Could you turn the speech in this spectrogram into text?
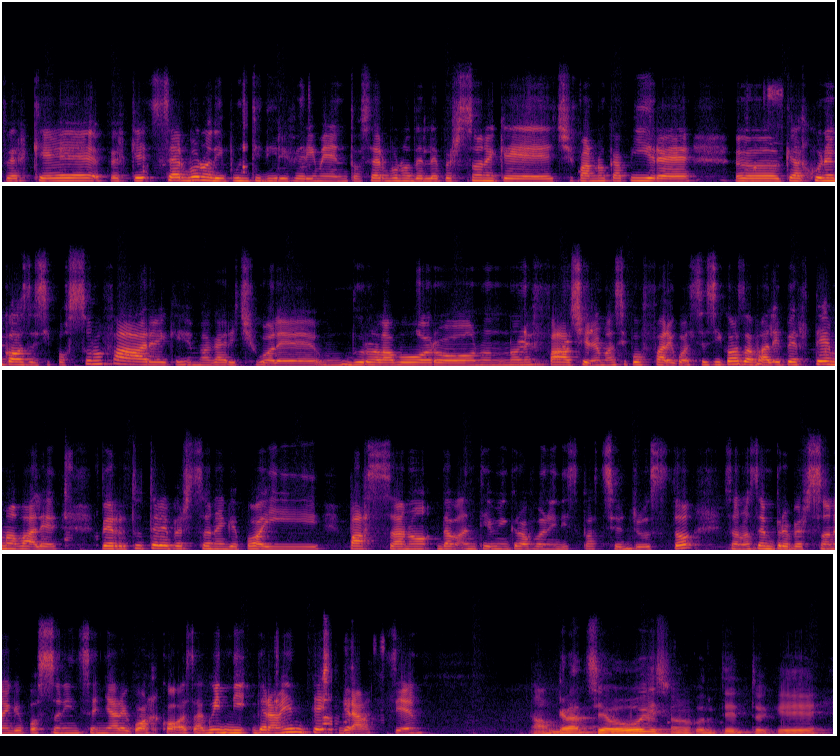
perché, perché, servono dei punti di riferimento, servono delle persone che ci fanno capire eh, che alcune cose si possono fare, che magari ci vuole un duro lavoro, non, non, è facile, ma si può fare qualsiasi cosa, vale per te, ma vale per tutte le persone che poi passano davanti ai microfoni di spazio giusto. Sono sempre persone che possono insegnare qualcosa, quindi veramente grazie. No, grazie a voi, sono contento che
